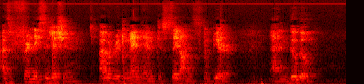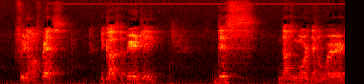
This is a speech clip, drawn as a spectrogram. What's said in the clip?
As a friendly suggestion, I would recommend him to sit on his computer and Google freedom of press because apparently this nothing more than a word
